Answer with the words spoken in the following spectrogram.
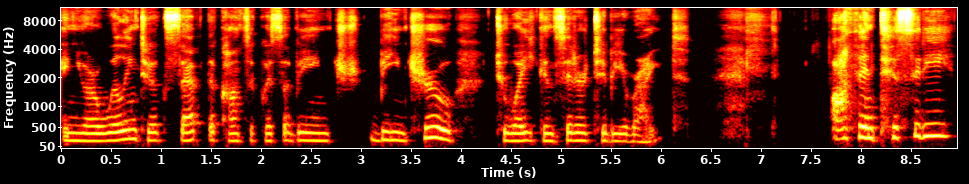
and you are willing to accept the consequence of being, tr- being true to what you consider to be right. Authenticity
